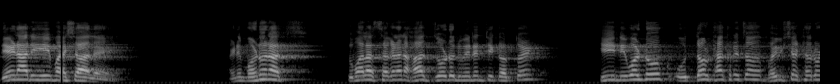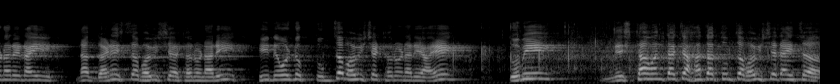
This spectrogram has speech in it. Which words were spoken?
देणारी ही मशाल आहे. आणि म्हणूनच तुम्हाला सगळ्यांना हात जोडून विनंती करतोय ही निवडणूक उद्धव ठाकरेचं भविष्य ठरवणारी नाही ना गणेशचं भविष्य ठरवणारी ही निवडणूक तुमचं भविष्य ठरवणारी आहे. तुम्ही निष्ठावंताच्या हातात तुमचं भविष्य द्यायचं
